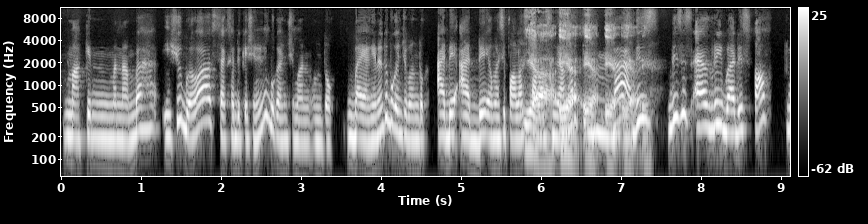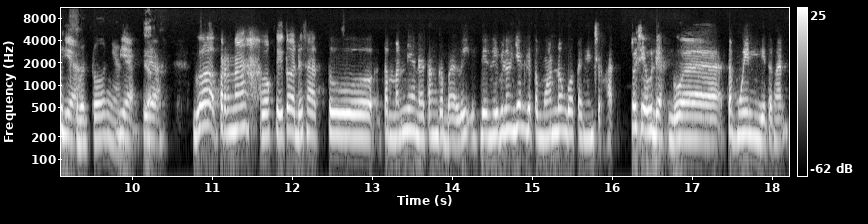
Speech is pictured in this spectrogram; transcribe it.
makin menambah isu bahwa sex education ini bukan cuma untuk bayangin itu bukan cuma untuk adik-adik yang masih polos-polos Iya, nggak iya, ngerti. iya, iya, Nggak, iya, this this is everybody's topic Iya. sebetulnya. Iya, Ya. iya. Gue pernah waktu itu ada satu temen yang datang ke Bali dan dia bilang jangan ketemuan dong, gue pengen curhat. Terus ya udah, gue temuin gitu kan.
